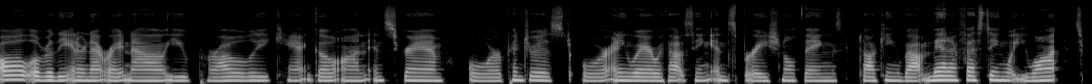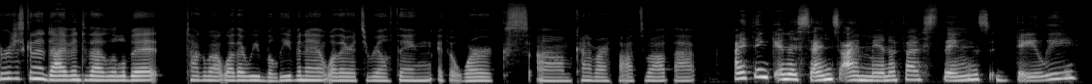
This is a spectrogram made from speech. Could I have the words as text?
all over the internet right now. You probably can't go on Instagram or Pinterest or anywhere without seeing inspirational things talking about manifesting what you want. So, we're just going to dive into that a little bit. Talk about whether we believe in it, whether it's a real thing, if it works, um, kind of our thoughts about that. I think, in a sense, I manifest things daily.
